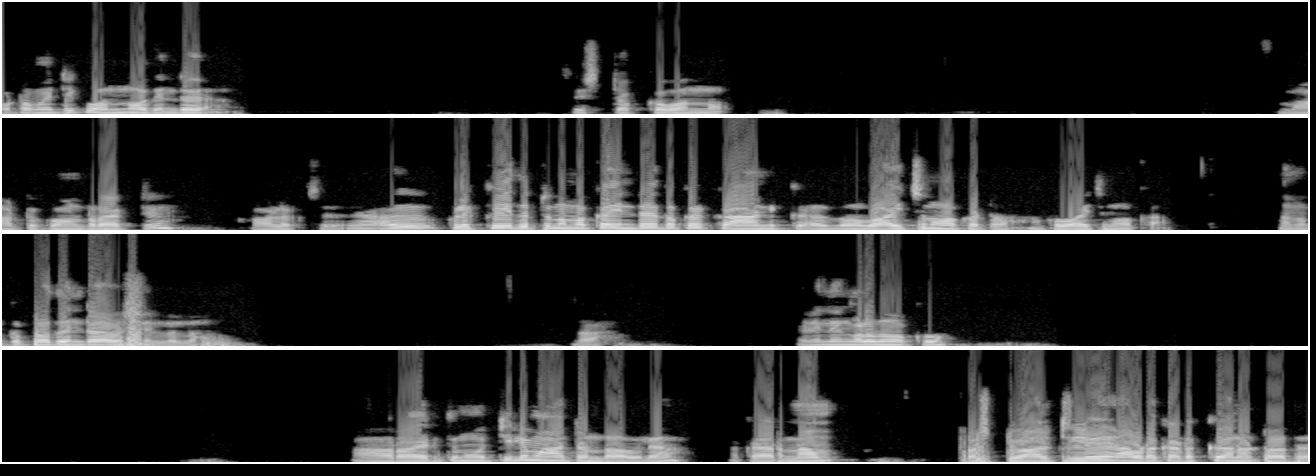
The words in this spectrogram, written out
ഓട്ടോമാറ്റിക് വന്നു അതിന്റെ സിസ്റ്റം ഒക്കെ വന്നു. സ്മാർട്ട് കോൺട്രാക്റ്റ് കോൾ എക്സ് അത് ക്ലിക്ക് ചെയ്തിട്ട് നമുക്ക് അതിന്റെ ഇതൊക്കെ കാണിക്ക വായിച്ചു നോക്കട്ടോ നമുക്ക് വായിച്ചു നോക്കാം. നമുക്കിപ്പോൾ അതിന്റെ ആവശ്യമില്ലല്ലോ. ഇതാ ഇനി നിങ്ങൾ നോക്കൂ. ആറായിരത്തി നൂറ്റിയിൽ മാറ്റം ഉണ്ടാവില്ല കാരണം ട്രസ്റ്റ് വാൾട്ടിൽ അവിടെ കിടക്കുകയാണ് കേട്ടോ അത്.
